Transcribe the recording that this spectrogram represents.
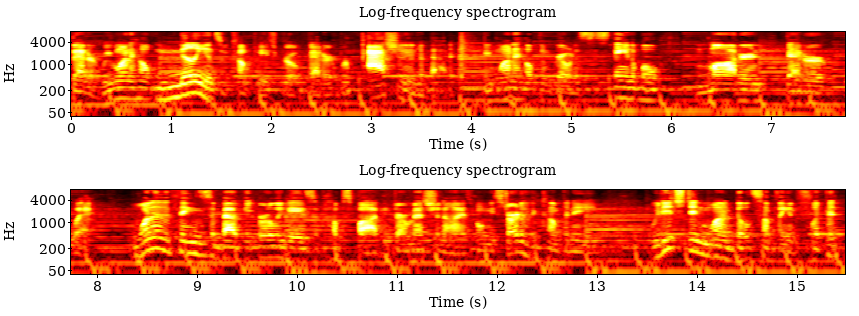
better. We want to help millions of companies grow better. We're passionate about it. We want to help them grow in a sustainable, modern, better way. One of the things about the early days of HubSpot and Dharmesh and I is when we started the company, we just didn't want to build something and flip it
